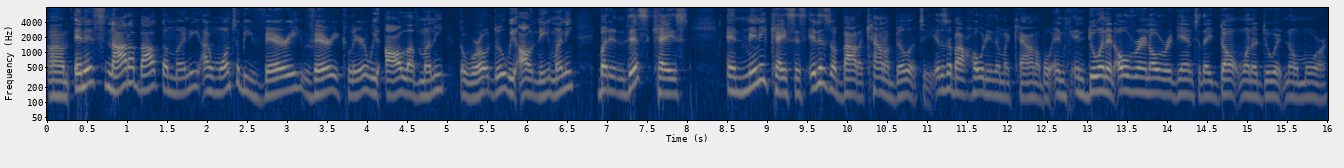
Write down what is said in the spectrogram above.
Um, and it's not about the money. I want to be very, very clear. We all love money. The world do. We all need money. But in this case, in many cases, it is about accountability. It is about holding them accountable and, and doing it over and over again till they don't want to do it no more.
